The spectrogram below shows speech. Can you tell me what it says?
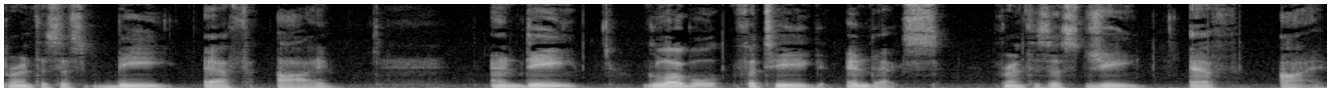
parenthesis BFI. And D. Global fatigue index, parenthesis GFI.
